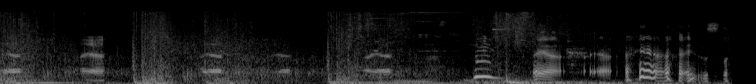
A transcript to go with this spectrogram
Yeah. Yeah. Yeah. Yeah. Yeah. Yeah, yeah. it's, like,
